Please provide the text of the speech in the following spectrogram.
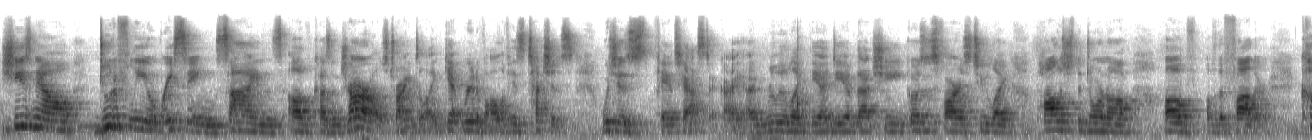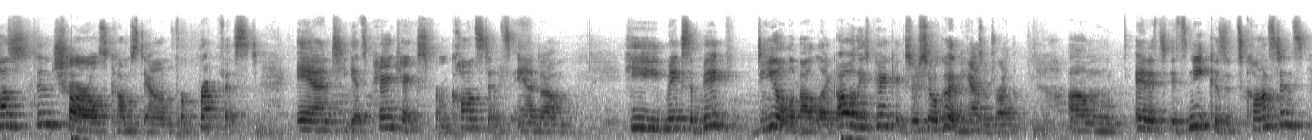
She's now dutifully erasing signs of Cousin Charles, trying to like get rid of all of his touches, which is fantastic. I, I really like the idea of that. She goes as far as to like polish the doorknob of, of the father. Cousin Charles comes down for breakfast and he gets pancakes from Constance and um, he makes a big deal about like, oh, these pancakes are so good and he hasn't tried them. Um, and it's, it's neat because it's Constance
